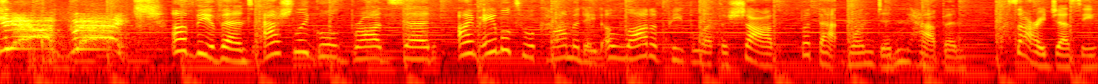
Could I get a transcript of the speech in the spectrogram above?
Yeah, bitch! Of the event, Ashley Gold Broad said, I'm able to accommodate a lot of people at the shop, but that one didn't happen. Sorry, Jesse.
